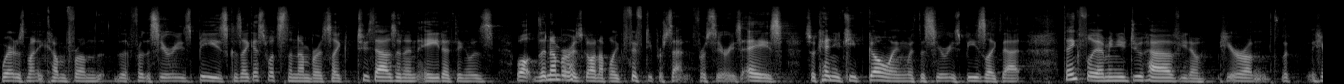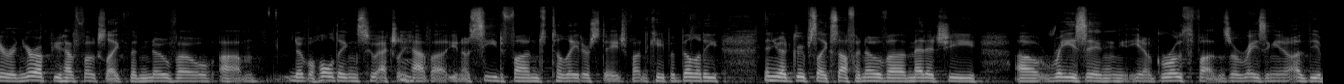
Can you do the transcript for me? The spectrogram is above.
where does money come from the, for the Series B's? Because I guess what's the number? It's like 2008, I think it was, well, the number has gone up like 50% for Series A's. So can you keep going with the Series B's like that? Thankfully, I mean, you do have, you know, here on the, here in Europe, you have folks like the Novo um, Novo Holdings, who actually mm. have a you know seed fund to later stage fund capability. Then you had groups like Sofinnova, Medicxi, uh, raising you know growth funds or raising you know the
